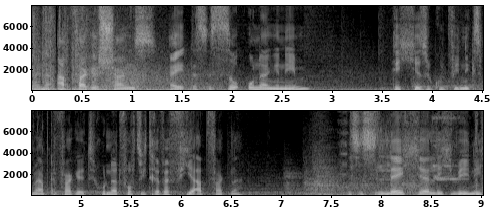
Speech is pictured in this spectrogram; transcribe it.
Meine Abfackelchance, ey, das ist so unangenehm. Ich hier so gut wie nichts mehr abgefackelt. 150 Treffer, 4 Abfackler. Das ist lächerlich wenig.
